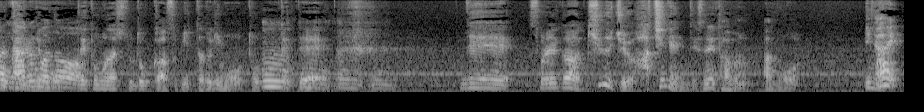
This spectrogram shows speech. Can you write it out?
でもかんでも、ど。で、友達とどっか遊び行った時も撮うんってて、うんうんうんで、それが98年ですね、多分。あの、今、はい。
